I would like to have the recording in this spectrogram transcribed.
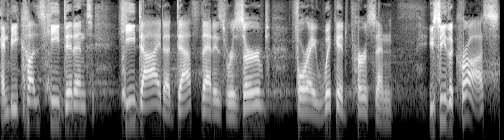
And because he didn't, he died a death that is reserved for a wicked person. You see, the cross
